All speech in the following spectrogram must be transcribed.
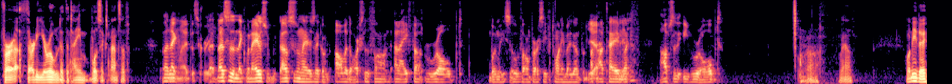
for a thirty-year-old at the time was expensive. Well, like mm, I disagree. That- This is like when I was. That was when I was like an avid Arsenal fan, and I felt robbed when we sold Van Persie for twenty million at that time. Yeah. Like absolutely robbed. Oh, well, what do you do?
